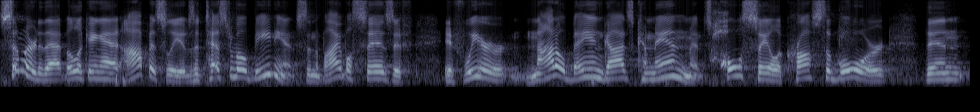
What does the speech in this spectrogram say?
similar to that but looking at it oppositely it was a test of obedience. And the bible says if if we are not obeying god's commandments wholesale across the board then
